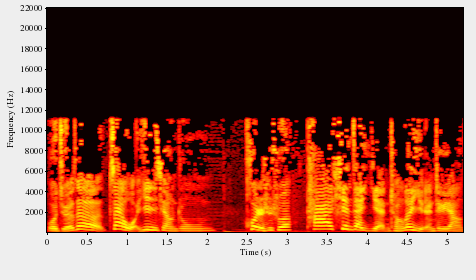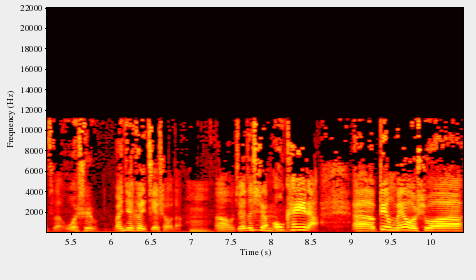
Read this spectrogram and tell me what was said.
我觉得在我印象中。或者是说他现在演成了蚁人这个样子，我是完全可以接受的。嗯。嗯，我觉得是 OK 的，呃，并没有说，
